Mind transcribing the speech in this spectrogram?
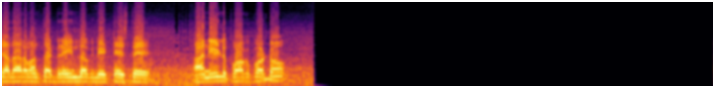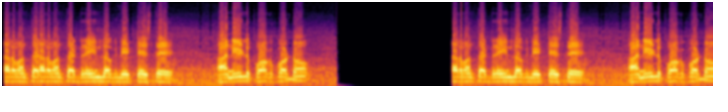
చెదారం అంతా డ్రైన్లోకి నెట్టేస్తే ఆ నీళ్ళు పోకపోవటం. అంతా అంతా డ్రైన్లోకి నెట్టేస్తే ఆ నీళ్ళు పోకపోవటం. అంతా డ్రైన్లోకి నెట్టేస్తే ఆ నీళ్ళు పోకపోవటం.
